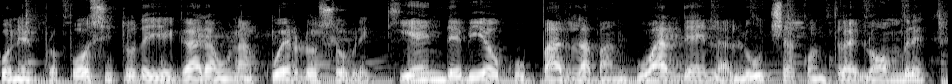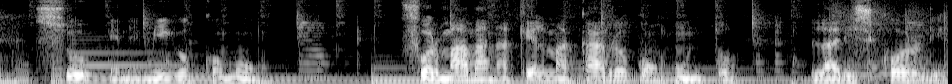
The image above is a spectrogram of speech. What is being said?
con el propósito de llegar a un acuerdo sobre quién debía ocupar la vanguardia en la lucha contra el hombre, su enemigo común. Formaban aquel macabro conjunto la discordia,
